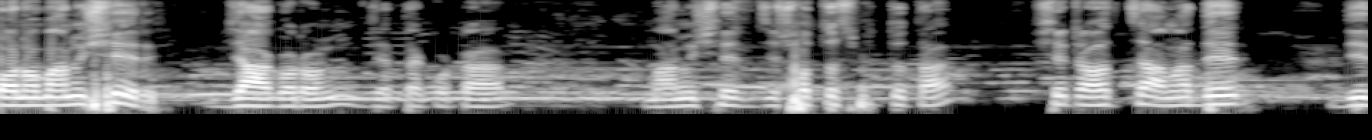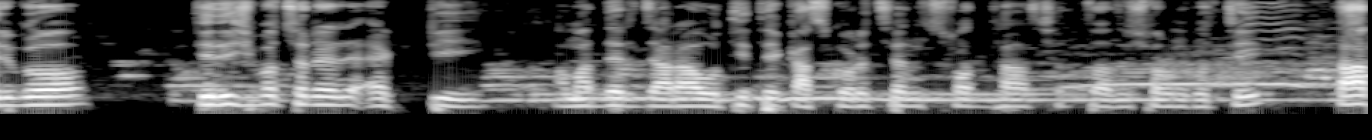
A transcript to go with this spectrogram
গণমানুষের জাগরণ যে কোটা মানুষের যে স্বতঃস্ফূর্ততা, সেটা হচ্ছে আমাদের দীর্ঘ তিরিশ বছরের একটি আমাদের যারা অতীতে কাজ করেছেন, শ্রদ্ধা তাদের স্মরণ করছি, তার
